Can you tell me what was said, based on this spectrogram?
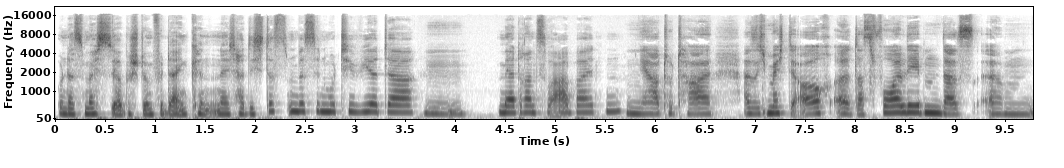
Und das möchtest du ja bestimmt für dein Kind nicht. Hat dich das ein bisschen motiviert, da hm. Mehr dran zu arbeiten? Ja, total. Also ich möchte auch äh, das vorleben, dass ähm,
